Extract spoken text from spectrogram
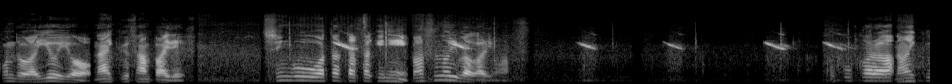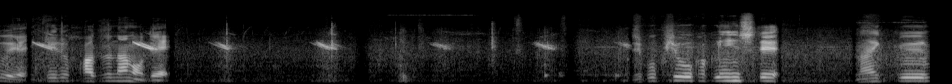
今度はいよいよ内空参拝です。信号を渡った先にバス乗り場があります。ここから内宮へ行けるはずなので時刻表を確認して内宮行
